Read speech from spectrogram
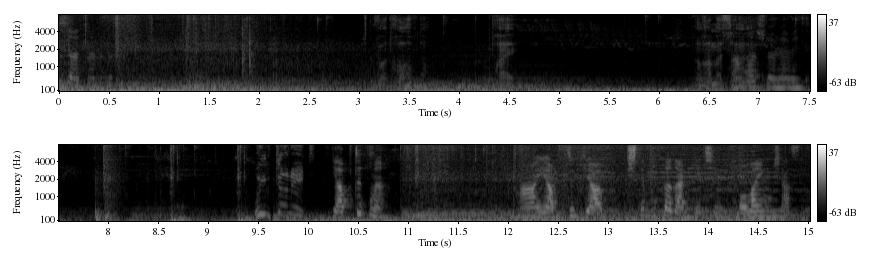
Yıkıldı zaten dur. Votre ordre Prêt. Ramasseur. Ama söyle evet. We've done it. Yaptık mı? Ha yaptık ya. İşte bu kadar geçin. Kolaymış aslında.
